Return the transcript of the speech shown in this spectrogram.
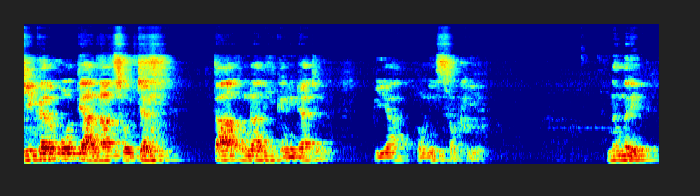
ਜੇਕਰ ਉਹ ਧਿਆਨ ਨਾਲ ਸੋਚਣ ਤਾਂ ਉਹਨਾਂ ਦੀ ਕੈਨੇਡਾ 'ਚ ਪੀਆਰ ਹੋਣੀ ਸੌਖੀ ਹੈ। ਨੰਬਰ 1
